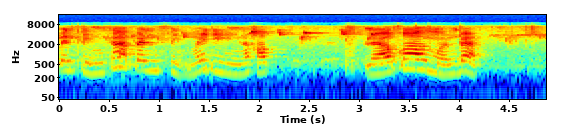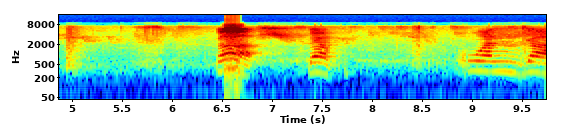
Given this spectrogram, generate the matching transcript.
เป็นสินก็เป็นสิ่งไม่ดีนะครับ แล้วก็เหมือนแบบ ก็แบบควรอย่า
